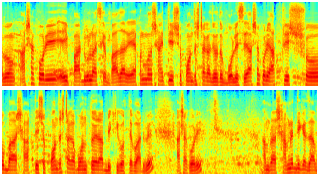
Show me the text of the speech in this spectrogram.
এবং আশা করি এই পাটগুলো আজকের বাজারে এখন মতো সাঁত্রিশশো পঞ্চাশ টাকা যেহেতু বলেছে, আশা করি আটত্রিশশো বা সাতত্রিশশো পঞ্চাশ টাকা পর্যন্ত এরা বিক্রি করতে পারবে, আশা করি। আমরা সামনের দিকে যাব।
